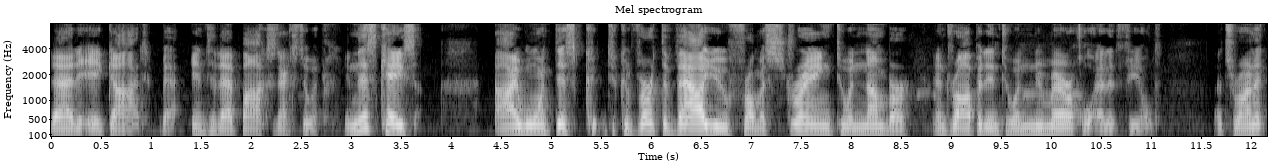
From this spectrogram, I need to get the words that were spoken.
that it got into that box next to it. In this case, I want this to convert the value from a string to a number and drop it into a numerical edit field. Let's run it.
